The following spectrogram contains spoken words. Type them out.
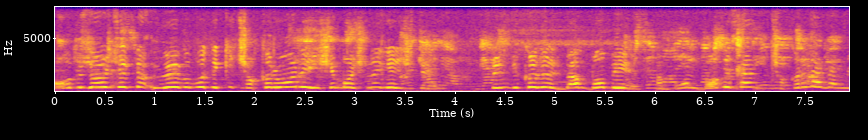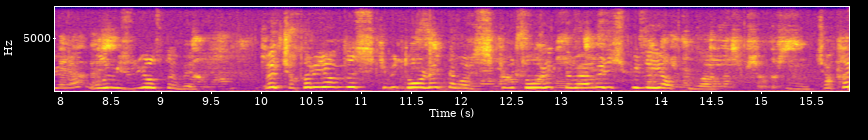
Abi gerçekten üvey babadaki çakır var ya işin başına geçti. Sen dikkat et ben Bobby. Ha, bon, Bobby sen çakırı nereden biliyorsun? Oğlum izliyoruz tabi. Ve çakırın yanında sikimi tuvalet de var. Sikimi tuvaletle beraber işbirliği yaptılar. Hı, Çakır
